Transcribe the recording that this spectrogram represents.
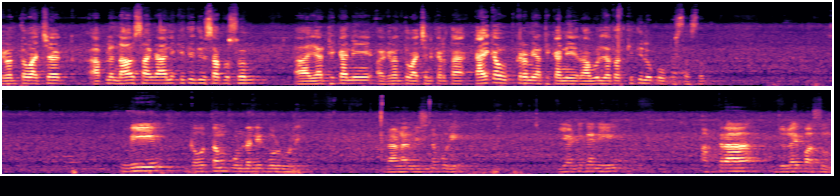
ग्रंथवाचक आपलं नाव सांगा आणि किती दिवसापासून या ठिकाणी ग्रंथ वाचन करता काय काय उपक्रम या ठिकाणी राबवले जातात? किती लोक उपस्थित असतात? मी गौतम कुंडली गोडबोले राणा विष्णुपुरी. या ठिकाणी अकरा जुलैपासून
